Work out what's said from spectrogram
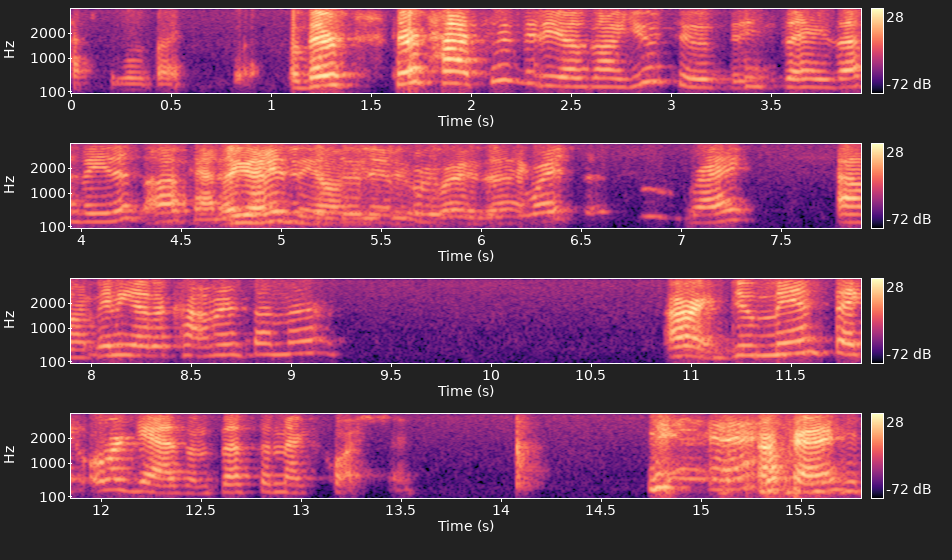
Absolutely. But there's there's to videos on YouTube these days. I mean, there's all kinds of They got anything on can do to YouTube, right, exactly. right? Um, any other comments on that? All right. Do men fake orgasms? That's the next question. Okay.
